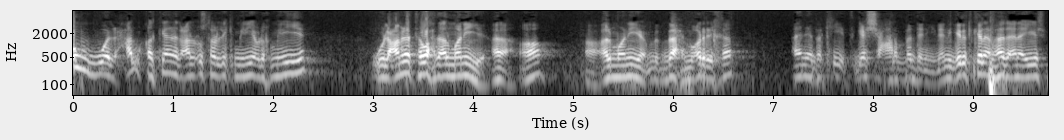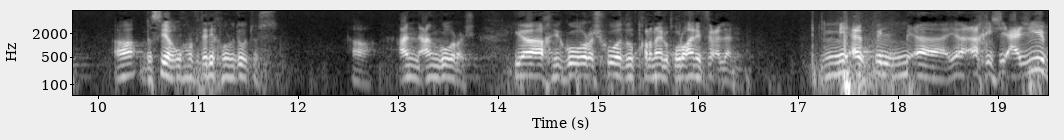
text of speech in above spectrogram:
أول حلقة كانت عن الأسرة الإكمينية والإخمينية واللي عملتها واحدة ألمانية. آه, آه, آه ألمانية باح مؤرخة أنا بكيت قشعر بدني لأني قريت كلام هذا أنا إيش؟ آه بصيغة أخرى في تاريخ هرودوتوس آه عن عن قورش. يا أخي قورش هو ذو القرنين القرآني فعلا. مئة في المئة يا أخي شيء عجيب.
